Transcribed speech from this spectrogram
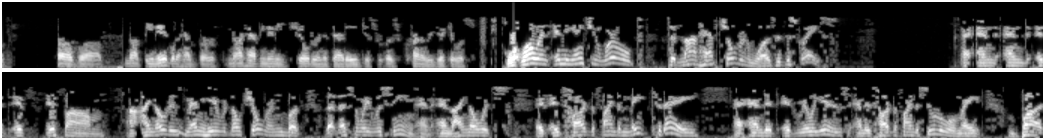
of of uh, not being able to have birth, not having any children at that age is was kind of ridiculous. Well, well in, in the ancient world, to not have children was a disgrace. And and it, if if um I know there's men here with no children, but that that's the way it was seen. And and I know it's it, it's hard to find a mate today, and it it really is, and it's hard to find a suitable mate. But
